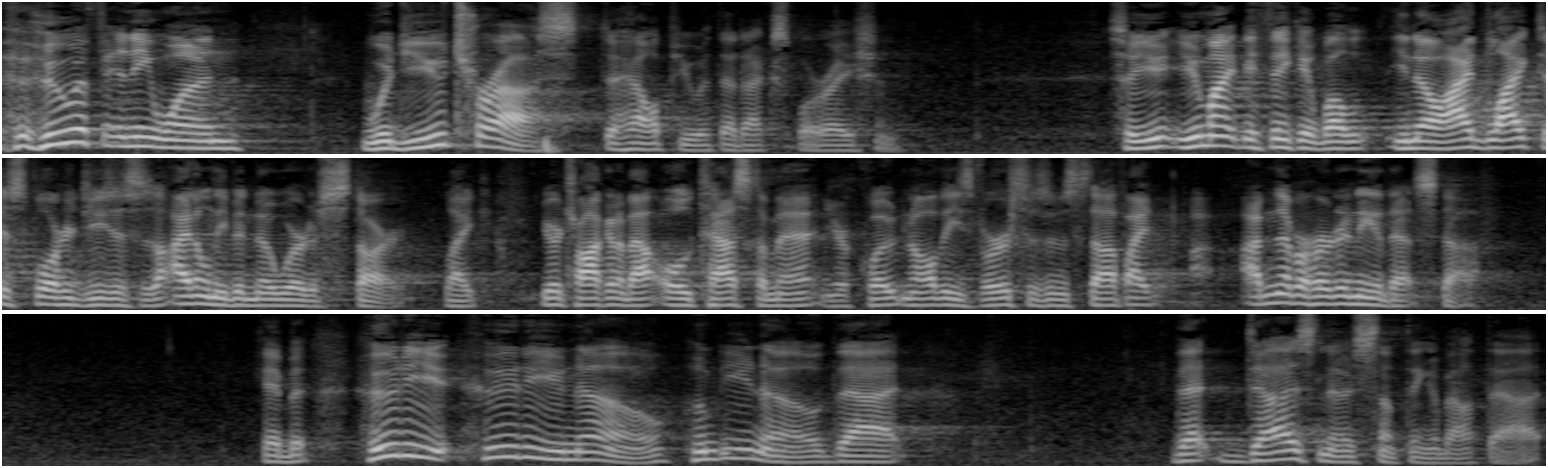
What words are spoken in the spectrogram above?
Who, if anyone, would you trust to help you with that exploration? So you, you might be thinking, well, you know, I'd like to explore who Jesus is. I don't even know where to start. Like you're talking about Old Testament and you're quoting all these verses and stuff. I, I've never heard any of that stuff. Okay, but who do you, who do you know, whom do you know that, that does know something about that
